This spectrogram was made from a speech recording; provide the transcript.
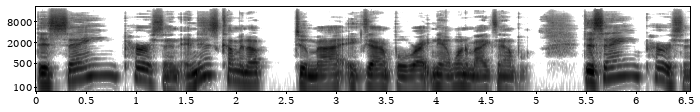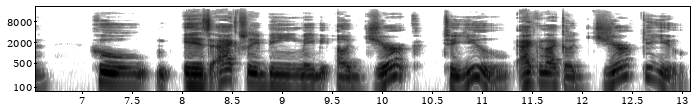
The same person, and this is coming up to my example right now, one of my examples, the same person who is actually being maybe a jerk to you, acting like a jerk to you,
